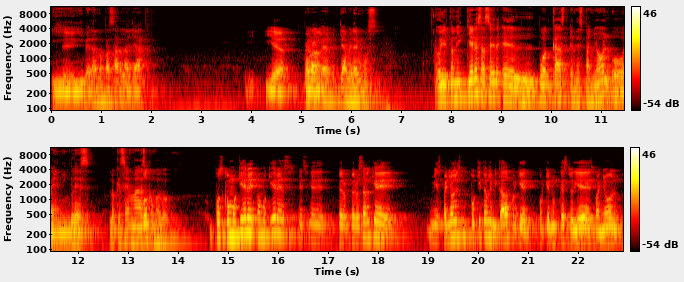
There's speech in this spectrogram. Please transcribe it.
Y verano pasarla ya. Yeah. Pero a ver, ya veremos. Oye, Tony, ¿quieres hacer el podcast en español o en inglés? Lo que sea más Pues- cómodo. Pues como quiere, como quieres, es pero, pero sabes que mi español es un poquito limitado porque, porque nunca estudié español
